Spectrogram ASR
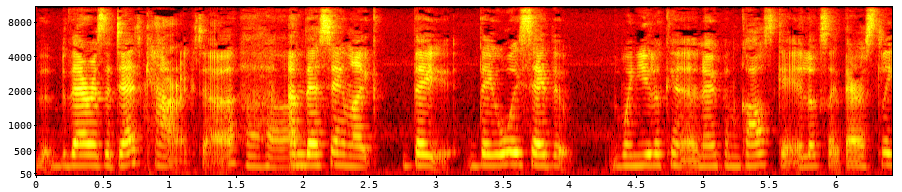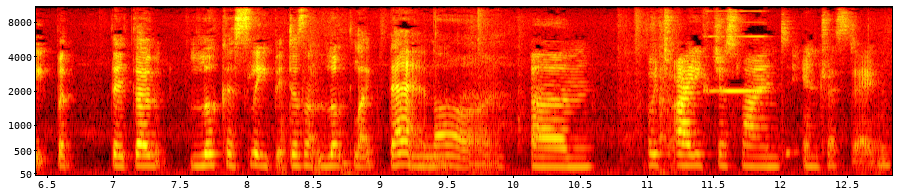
th- there is a dead character, Uh-huh. and they're saying like they they always say that when you look at an open casket, it looks like they're asleep, but they don't look asleep. It doesn't look like them. no. um, which I just find interesting.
